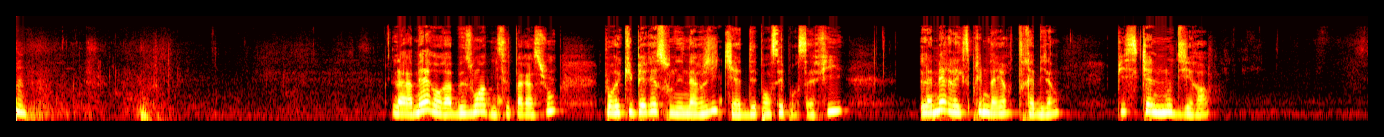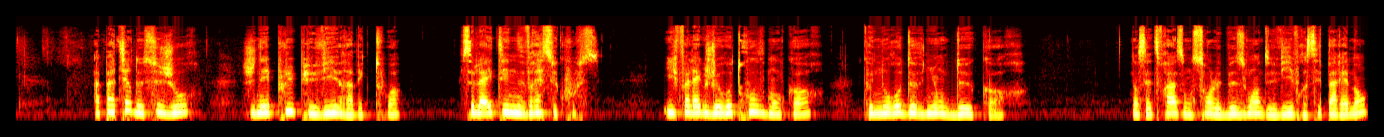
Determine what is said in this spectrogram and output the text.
La mère aura besoin d'une séparation pour récupérer son énergie qui a dépensée pour sa fille. La mère l'exprime d'ailleurs très bien, puisqu'elle nous dira À partir de ce jour, je n'ai plus pu vivre avec toi. Cela a été une vraie secousse. Il fallait que je retrouve mon corps, que nous redevenions deux corps. Dans cette phrase, on sent le besoin de vivre séparément,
